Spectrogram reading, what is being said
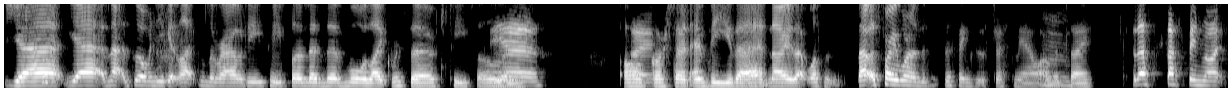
Yeah, yeah, and that's well when you get like the rowdy people and then the more like reserved people. and- yeah. oh gosh, don't envy you there. No, that wasn't. That was probably one of the, the things that stressed me out. I Mm. would say. But that's that's been like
